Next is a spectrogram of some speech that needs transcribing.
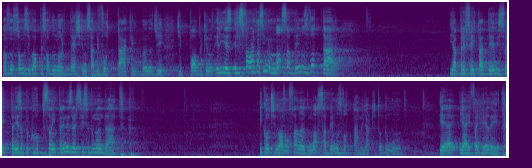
Nós não somos igual o pessoal do Nordeste que não sabe votar, aquele bando de, de pobre que não. Eles, eles falavam assim Nós sabemos votar. E a prefeita deles foi presa por corrupção em pleno exercício do mandato. E continuavam falando: Nós sabemos votar melhor que todo mundo. E aí, e aí foi reeleita.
